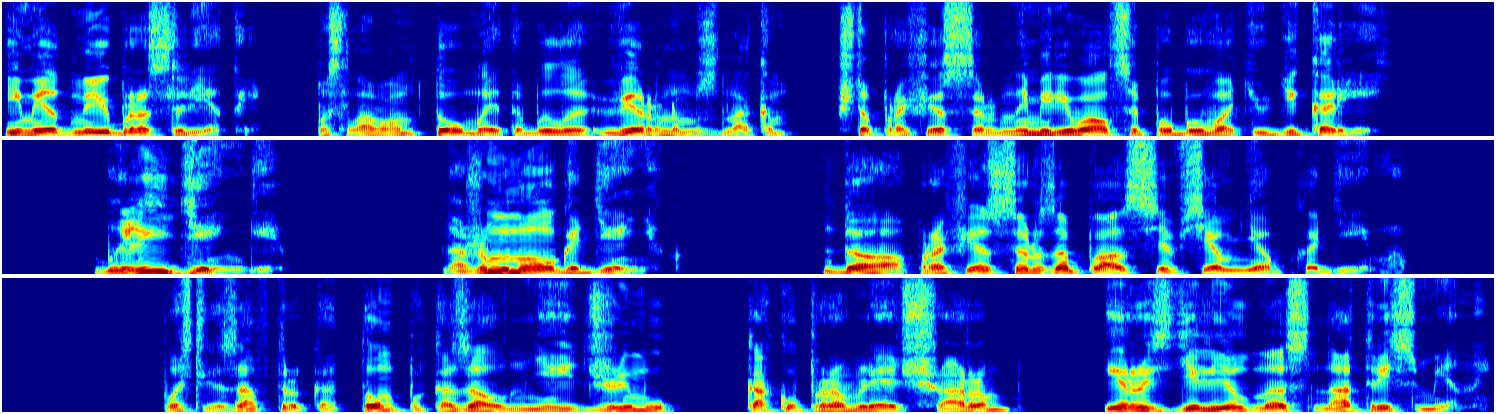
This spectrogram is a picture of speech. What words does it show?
и медные браслеты. По словам Тома, это было верным знаком, что профессор намеревался побывать у дикарей. Были и деньги. Даже много денег. Да, профессор запасся всем необходимым. После завтрака Том показал мне и Джиму как управлять шаром, и разделил нас на три смены,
